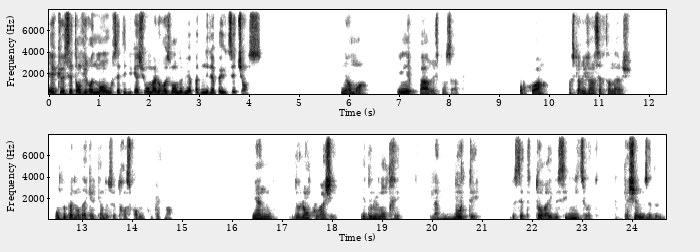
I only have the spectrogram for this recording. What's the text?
et que cet environnement ou cette éducation, malheureusement, ne lui a pas donné, n'a pas eu de cette chance. Néanmoins, il n'est pas responsable. Pourquoi? Parce qu'arrivé à un certain âge, on ne peut pas demander à quelqu'un de se transformer complètement. Mais à nous de l'encourager et de lui montrer la beauté de cette Torah de ces mitzvot qu'Hachem nous a donné.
